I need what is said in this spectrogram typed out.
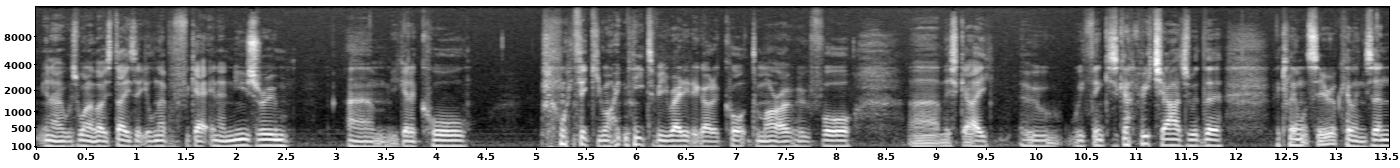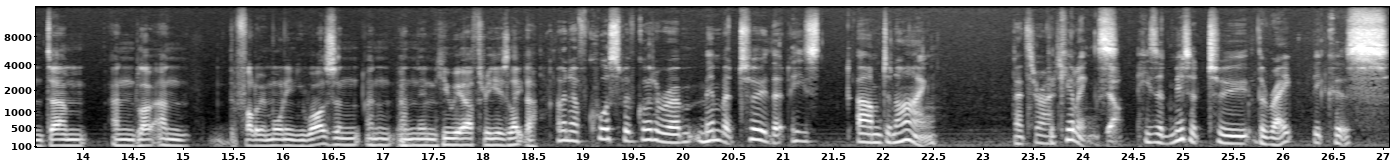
you know, was one of those days that you'll never forget in a newsroom. Um, you get a call. we think you might need to be ready to go to court tomorrow. Who for uh, this guy who we think is going to be charged with the, the Claremont serial killings, and um, and and the following morning he was, and, and, and then here we are three years later. And of course, we've got to remember too that he's um, denying That's right. the killings. Yeah. He's admitted to the rape because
